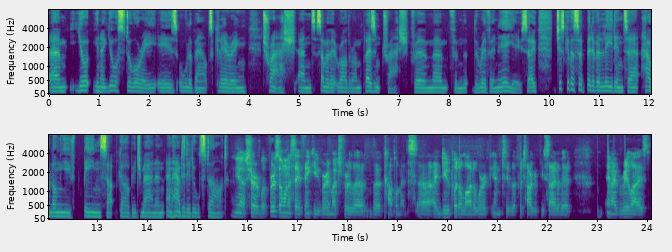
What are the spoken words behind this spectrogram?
Um, your you know your story is all about clearing trash and some of it rather unpleasant trash from um, from the, the, river near you. So, just give us a bit of a lead into how long you've been Sup Garbage Man and, and how did it all start? Yeah, sure. But first, I want to say thank you very much for the the compliments. Uh, I do put a lot of work into the photography side of it, and I've realized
